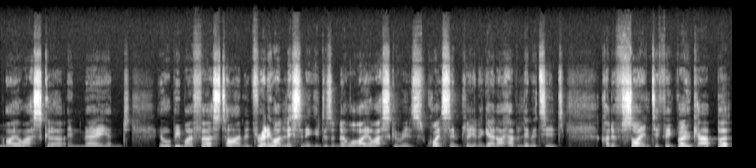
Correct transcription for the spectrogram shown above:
mm. ayahuasca in May and it will be my first time and for anyone listening who doesn't know what ayahuasca is quite simply and again I have limited kind of scientific vocab, but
